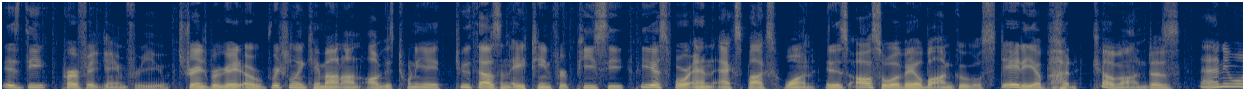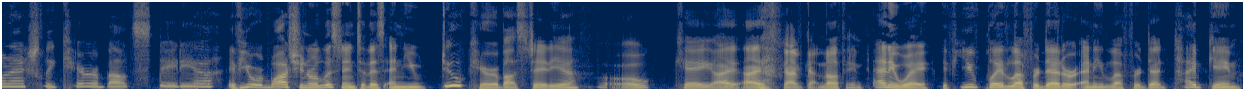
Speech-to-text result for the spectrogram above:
is the perfect game for you. Strange Brigade originally came out on August 28th, 2018 for PC, PS4, and Xbox One. It is also available on Google Stadia, but come on, does anyone actually care about Stadia? If you are watching or listening to this and you do care about Stadia, okay, I, I, I've got nothing. Anyway, if you've played Left 4 Dead or any Left 4 Dead type game,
